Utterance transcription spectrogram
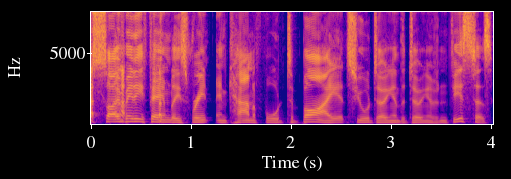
so many families rent and can't afford to buy. It's your doing and the doing of investors.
